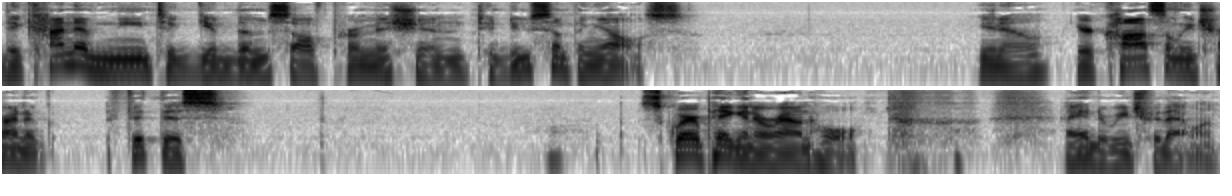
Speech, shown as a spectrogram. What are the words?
They kind of need to give themselves permission to do something else. You know, you're constantly trying to fit this square peg in a round hole. I had to reach for that one.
